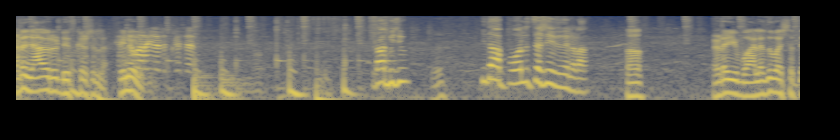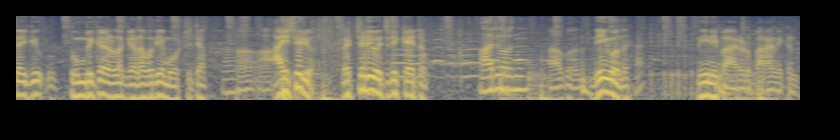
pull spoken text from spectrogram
എടാ ഞാൻ ഒരു ഡിസ്കഷൻ ഡിസ്കഷനില്ല പിന്നെ ഇതാ ബിജു ഇതാ പോലീസ് സ്റ്റേഷൻ ഇരുന്നില്ലടാ. ആ. എടാ ഈ വലതുവശത്തേക്ക് തുമ്പിക്കയുള്ള ഗണപതിയെ മോഷ്ടിച്ച ആ, ആ, ഐശ്വര്യം വെച്ചടി വെച്ചടി കയറ്റം. ആര് പറഞ്ഞു? നീങ്ങ വന്നേ. നീ ഇനിയിപ്പോ ആരോട് പറയാൻ നിൽക്കണ്ട.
